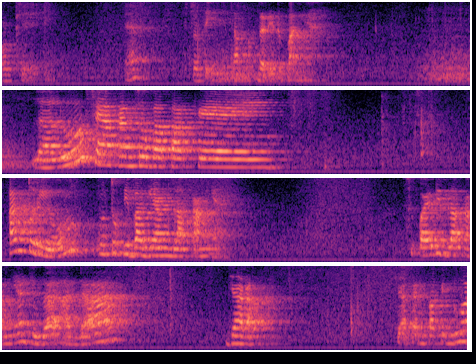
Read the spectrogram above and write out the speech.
Oke. Ya. Seperti ini tampak dari depannya. Lalu saya akan coba pakai anturium untuk di bagian belakangnya. Supaya di belakangnya juga ada jarak. Saya akan pakai dua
